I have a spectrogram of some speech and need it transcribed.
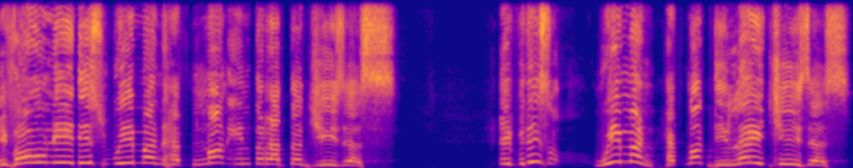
If only these women have not interrupted Jesus, if these women have not delayed Jesus,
